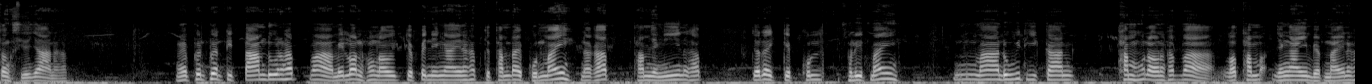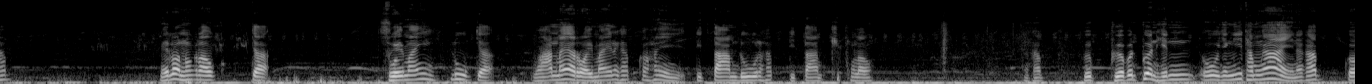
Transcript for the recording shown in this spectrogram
ต้องเสียหญ้านะครับ เพื่อนๆติดตามดูนะครับว่าเมลอนของเราจะเป็นยังไงนะครับ จะทำได้ผลไหมนะครับทำอย่างนี้นะครับ จะได้เก็บผลผลิตไหมมาดูวิธีการทำของเรานะครับว่าเราทำยังไงแบบไหนนะครับ เมลอนของเราจะสวยไหมลูกจะหวานไหมอร่อยไหมนะครับ ก็ให้ติดตามดูนะครับ ติดตามคลิปของเรานะครับเพื่อเผื่อเพื่อนๆเห็นโอ้อย่างนี้ทำง่ายนะครับ ก็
